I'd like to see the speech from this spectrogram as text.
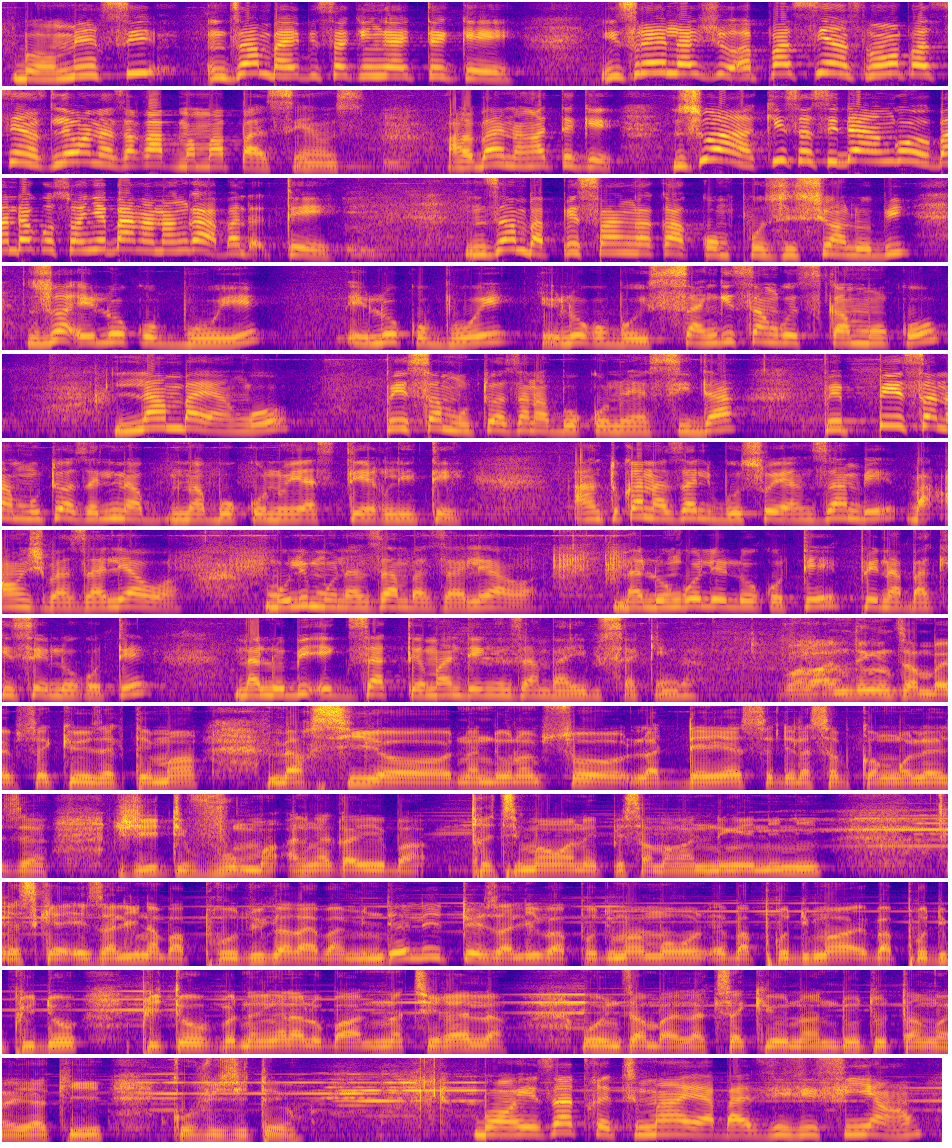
bon merci nzambe ayebisaki ngai te ke israel ajo euh, patience mama patience le wana azalaka mama patience aloba na ngai te ke zwa kisa sida yango oyo banda kosoigne bana na ngai banda te nzambe apesanga kaka composition alobi zwa eloko boye eloko boye eloko boye sangisa yango esika moko lamba yango pesa moto aza na bokono ya sida mpe pesa na moto azali na, na bokono ya sterilité en tout cas naza liboso ya nzambe baange bazali awa molimo na nzambe azali awa nalongoli eloko te mpe nabakisi eloko te nalobi exactement ndenge nzambe ayebisaki nga voilà ndenge nzambe ayebisaki yo exactement merci euh, na ndeko na biso la déesse de la sable congolaise judith vuma alingaki ayeba traitement wana epesamaka ndenge nini est-ce que ezali na baproduit kaka ya bamindele to ezali baproduit moko eh, baproduit eh, baproduit pluto pluto nalinga naloba naturel oyo nzambe alakisaki yo na ndoto ntango ayaki kovisite yo bon eza traitement ya bavivifiant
